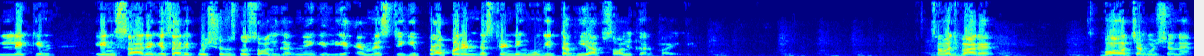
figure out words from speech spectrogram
लेकिन इन सारे के सारे क्वेश्चन को सॉल्व करने के लिए एमएसटी की प्रॉपर अंडरस्टैंडिंग होगी, तभी आप सॉल्व कर पाएँगे। समझ पा रहे बहुत अच्छा क्वेश्चन है।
